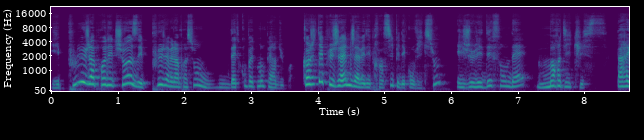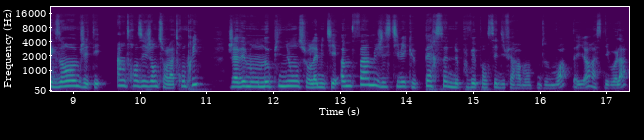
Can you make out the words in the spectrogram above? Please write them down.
Et plus j'apprenais de choses, et plus j'avais l'impression d'être complètement perdue. Quand j'étais plus jeune, j'avais des principes et des convictions, et je les défendais mordicus. Par exemple, j'étais intransigeante sur la tromperie, j'avais mon opinion sur l'amitié homme-femme, j'estimais que personne ne pouvait penser différemment de moi, d'ailleurs, à ce niveau-là.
